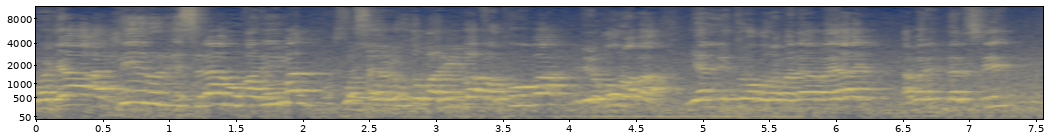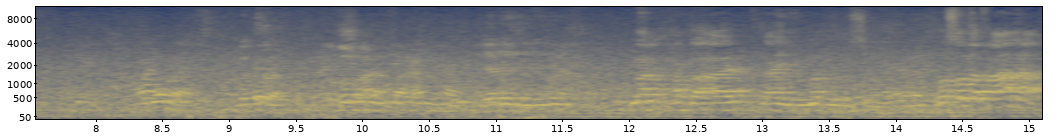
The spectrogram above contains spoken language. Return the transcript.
وجاء الدين الإسلام غريبا وسيعود غريبا فطوبى للغرباء. يلي تغرب أنا بياي. أمر الدرسين مرحبا. أي مرحبا. وصدف عنها.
